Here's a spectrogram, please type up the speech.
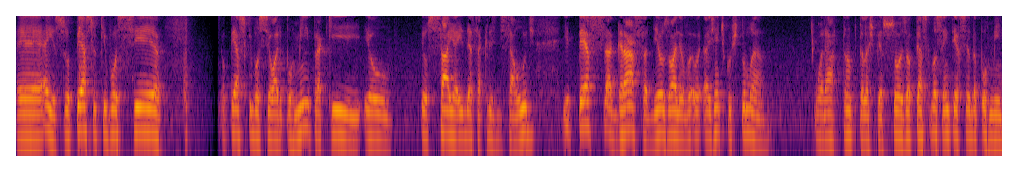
É, é, isso. Eu peço que você, eu peço que você ore por mim para que eu eu saia aí dessa crise de saúde e peça graça a Deus. Olha, a gente costuma orar tanto pelas pessoas, eu peço que você interceda por mim.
